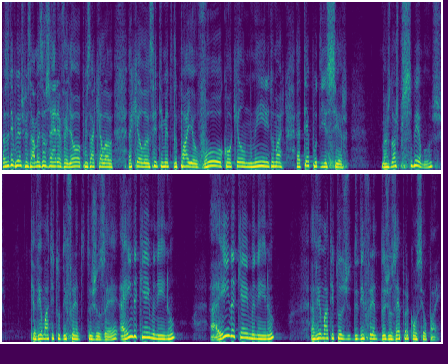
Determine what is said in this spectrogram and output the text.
Nós até podemos pensar, mas ele já era velho, pois há aquela, aquele sentimento de pai avô com aquele menino e tudo mais. Até podia ser. Mas nós percebemos que havia uma atitude diferente de José, ainda que em menino, ainda que em menino, havia uma atitude diferente de José para com o seu pai.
